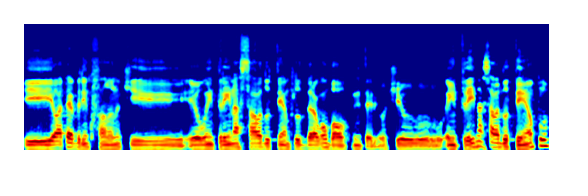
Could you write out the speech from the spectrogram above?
E eu até brinco falando que eu entrei na sala do templo do Dragon Ball, entendeu? Que eu entrei na sala do templo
